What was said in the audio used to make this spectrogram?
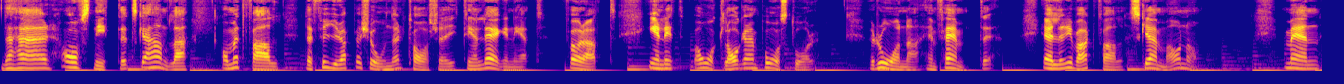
Det här avsnittet ska handla om ett fall där fyra personer tar sig till en lägenhet för att, enligt vad åklagaren påstår, råna en femte, eller i vart fall skrämma honom. Men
